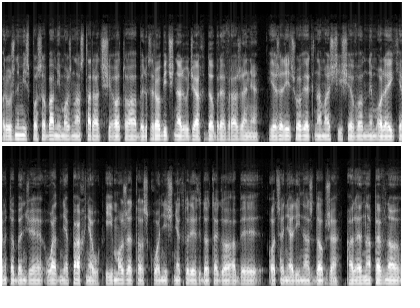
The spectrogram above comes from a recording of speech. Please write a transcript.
Różnymi sposobami można starać się o to, aby zrobić na ludziach dobre wrażenie. Jeżeli człowiek namaści się wonnym olejkiem, to będzie ładnie pachniał i może to skłonić niektórych do tego, aby oceniali nas dobrze. Ale na pewno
